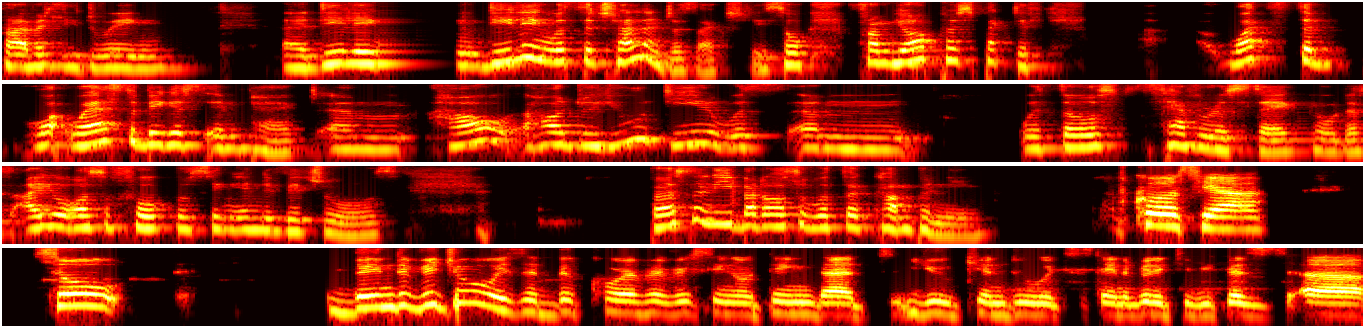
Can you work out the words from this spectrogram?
privately doing uh, dealing dealing with the challenges actually. So from your perspective, what's the what, where's the biggest impact? Um, how how do you deal with um, with those several stakeholders? Are you also focusing individuals personally, but also with the company? Of course, yeah. So the individual is at the core of every single thing that you can do with sustainability because uh,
